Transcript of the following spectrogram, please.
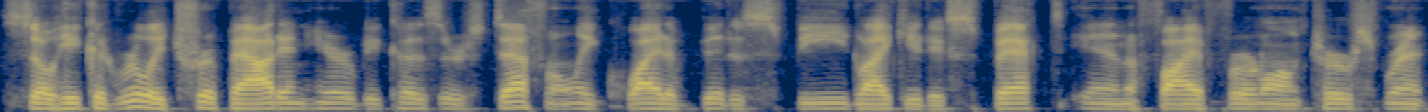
so he could really trip out in here because there's definitely quite a bit of speed like you'd expect in a five furlong turf sprint.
